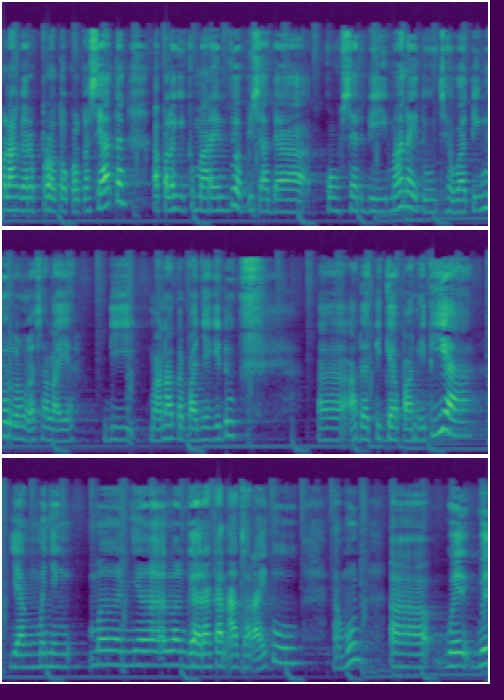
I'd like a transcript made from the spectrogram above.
melanggar protokol kesehatan. Apalagi kemarin itu habis ada konser di mana itu? Jawa Timur kalau nggak salah ya. Di mana tempatnya gitu? Uh, ada tiga panitia yang menyelenggarakan acara itu. Namun uh, gue gue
